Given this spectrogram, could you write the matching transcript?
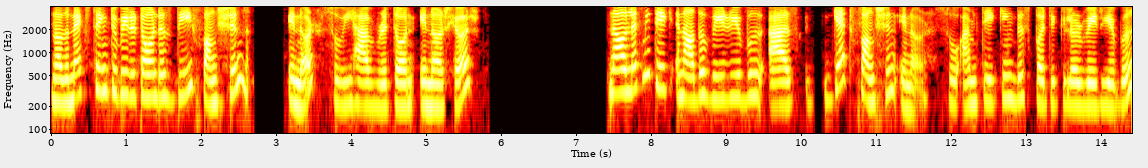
Now the next thing to be returned is the function inner. So we have return inner here now let me take another variable as get function inner. So I'm taking this particular variable.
